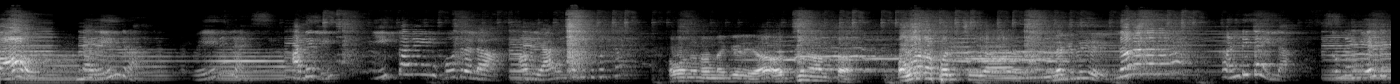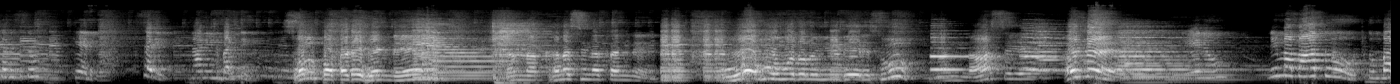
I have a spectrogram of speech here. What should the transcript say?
ವಾವ್ ನರೇಂದ್ರ. ವೆರಿ ನೈಸ್ ಅದಿರ್ಲಿ ಈಗ ತಾನೇ ಇಲ್ಲಿ ಹೋದ್ರಲ್ಲ ಅವ್ರು ಯಾರಂತ ನಿಮ್ಗೆ ಗೊತ್ತಾ? ಅವನು ನನ್ನ ಗೆಳೆಯ ಅರ್ಜುನ ಅಂತ. ಅವನ ಪರಿಚಯ ನಿನಗಿದೆಯೇ no no no, no, no. ಖಂಡಿತ ಇಲ್ಲ. ಸುಮ್ಮನೆ ಕೇಳ್ಬೇಕನ್ನಿಸ್ತು ಕೇಳಿದೆ ಸರಿ ನಾನು ಇಲ್ಲಿ ಬರ್ತೀನಿ. ಸ್ವಲ್ಪ ತಡೆ ಹೆಣ್ಣೆ ನನ್ನ ಕನಸಿನ ತನ್ನೆ ಹೋಗುವ ಮೊದಲು ಈಡೇರಿಸು ನನ್ನ ಆಸೆಯ ಹೆಣ್ಣೆ. ಏನು? ನಿಮ್ಮ ಮಾತು ತುಂಬಾ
